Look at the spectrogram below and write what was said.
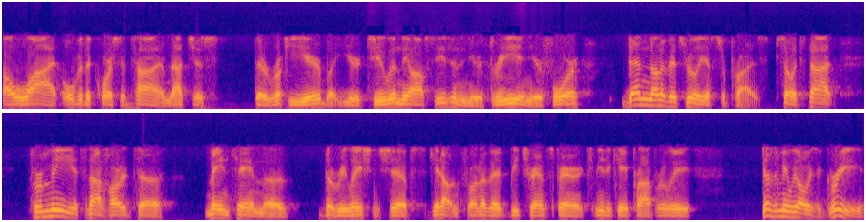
a lot over the course of time, not just their rookie year, but year two in the off season and year three and year four, then none of it's really a surprise. So it's not for me. It's not hard to maintain the the relationships, get out in front of it, be transparent, communicate properly. Doesn't mean we always agree,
